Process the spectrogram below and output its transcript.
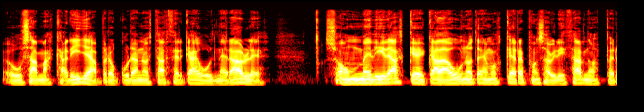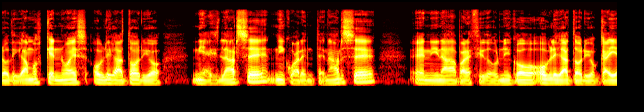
Usa mascarilla, procura no estar cerca de vulnerables son medidas que cada uno tenemos que responsabilizarnos, pero digamos que no es obligatorio ni aislarse, ni cuarentenarse, eh, ni nada parecido. Lo único obligatorio que hay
